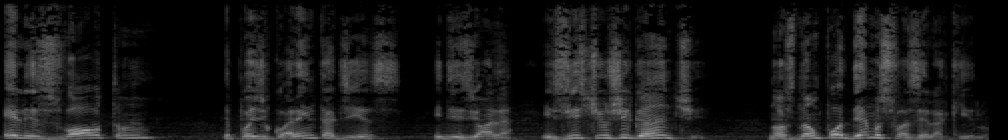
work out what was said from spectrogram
Eles voltam depois de 40 dias e dizem: Olha, existe um gigante, nós não podemos fazer aquilo.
